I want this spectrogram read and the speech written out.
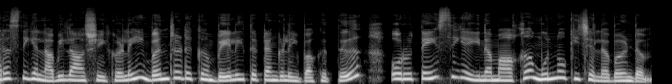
அரசியல் அபிலாஷைகளை வென்றெடுக்கும் வேலை திட்டங்களை வகுத்து ஒரு தேசிய இனமாக முன்னோக்கி செல்ல வேண்டும்.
